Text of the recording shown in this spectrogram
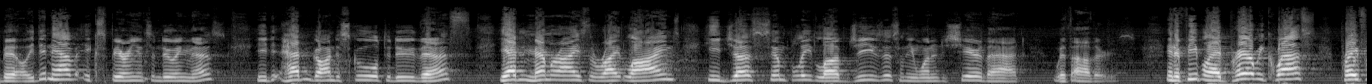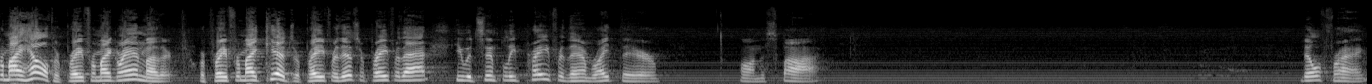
Bill. He didn't have experience in doing this. He hadn't gone to school to do this. He hadn't memorized the right lines. He just simply loved Jesus and he wanted to share that with others. And if people had prayer requests, pray for my health or pray for my grandmother or pray for my kids or pray for this or pray for that, he would simply pray for them right there on the spot. Bill Frank,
